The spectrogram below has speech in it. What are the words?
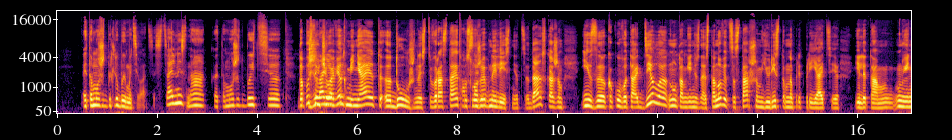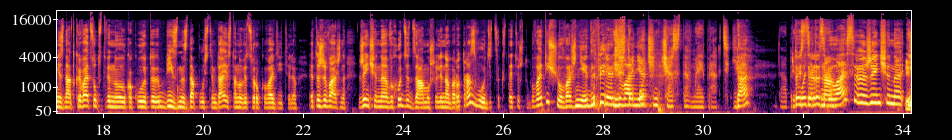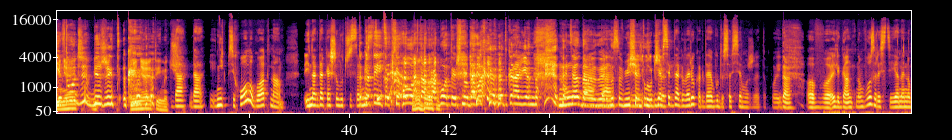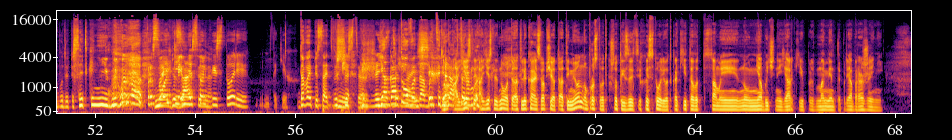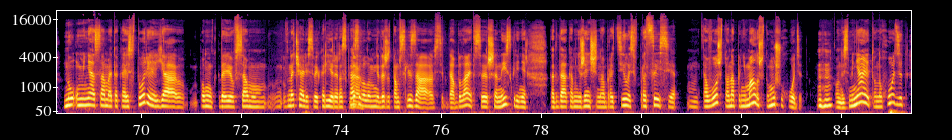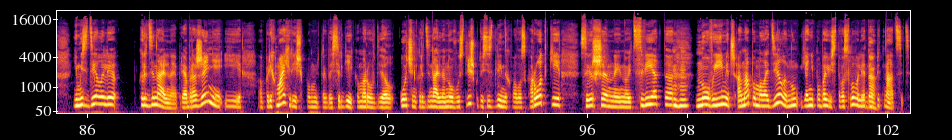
это может быть любые мотивации. Социальный знак, это может быть... Э, Допустим, человек быть... меняет э, должность, вырастает Абсолютно. по служебной лестнице, да, скажем, из какого-то отдела, ну, там, я не знаю, становится старшим юристом на предприятии, или там, ну, я не знаю, открывает собственную какую-то бизнес, допустим, да, и становится руководителем. Это же важно. Женщина выходит замуж или, наоборот, разводится, кстати, что бывает еще важнее для переодевания. И что очень часто в моей практике. Да? Да, приходит То есть развелась нам. женщина и, и меняет, тут же бежит. Меняет имидж. Да, да. И не к психологу, а к нам. Иногда, конечно, лучше совместить. Так а ты как психолог там работаешь, ну давай откровенно. Ну Хотя, да, наверное, совмещать лучше. Я всегда говорю, когда я буду совсем уже такой э, в элегантном возрасте, я, наверное, буду писать книгу про ну, своих клиентов. У меня столько историй таких. Давай писать вместе. Я готова, да, быть редактором. Ну, а если, а если, ну вот отвлекаясь вообще от, от имен, ну просто вот что-то из этих историй, вот какие-то вот самые, ну необычные, яркие моменты преображений. Ну, у меня самая такая история. Я, по-моему, когда ее в самом в начале своей карьеры рассказывала, да. у меня даже там слеза всегда была. Это совершенно искренне, когда ко мне женщина обратилась в процессе того, что она понимала, что муж уходит. Угу. Он изменяет, он уходит. И мы сделали кардинальное преображение, и э, парикмахер, еще, по-моему, тогда Сергей Комаров делал очень кардинально новую стрижку, то есть из длинных волос короткие, совершенно иной цвет, угу. новый имидж. Она помолодела, ну, я не побоюсь этого слова, лет да. на 15.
